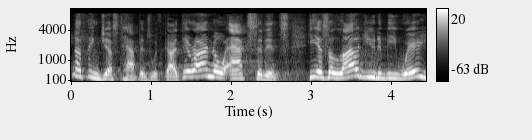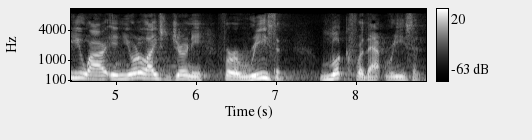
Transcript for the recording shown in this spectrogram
Nothing just happens with God. There are no accidents. He has allowed you to be where you are in your life's journey for a reason. Look for that reason.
